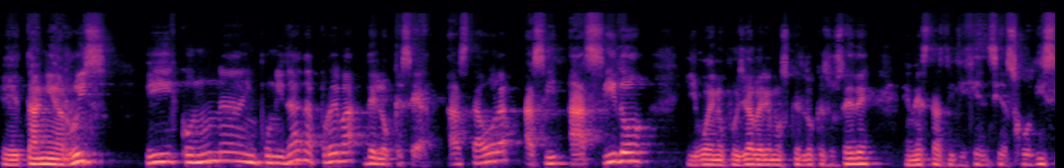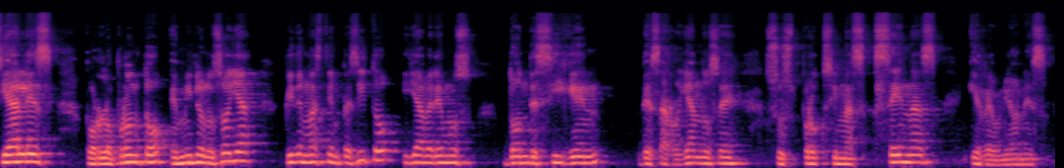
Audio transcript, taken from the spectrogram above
eh, Tania Ruiz, y con una impunidad a prueba de lo que sea. Hasta ahora así ha sido y bueno, pues ya veremos qué es lo que sucede en estas diligencias judiciales. Por lo pronto, Emilio Lozoya pide más tiempecito y ya veremos dónde siguen desarrollándose sus próximas cenas y reuniones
